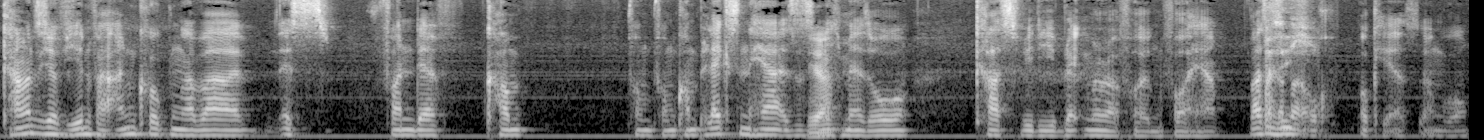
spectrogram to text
kann man sich auf jeden Fall angucken, aber ist von der Kom vom, vom Komplexen her ist es Ja. nicht mehr so krass wie die Black Mirror Folgen vorher. Was Also aber ich- auch okay ist irgendwo.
